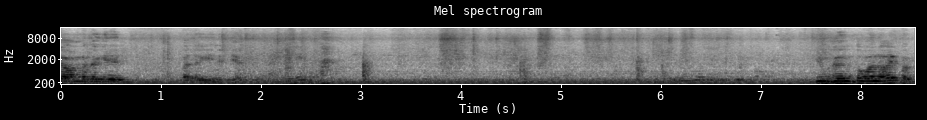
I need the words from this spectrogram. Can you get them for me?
Ikaw ang matagilid. Matagilid yan. Yung ganito kalaki, pag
